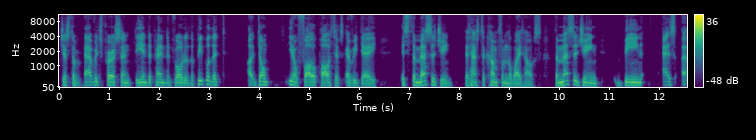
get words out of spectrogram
just the average person, the independent voter, the people that uh, don't, you know, follow politics every day. It's the messaging that has to come from the White House. The messaging being as uh,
